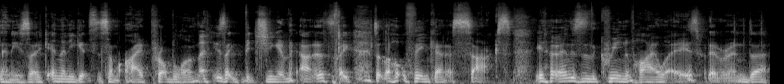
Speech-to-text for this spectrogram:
and he's like, and then he gets some eye problem, and he's like bitching about it. It's like so the whole thing kind of sucks. You know, and this is the queen of highways, whatever. And uh,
